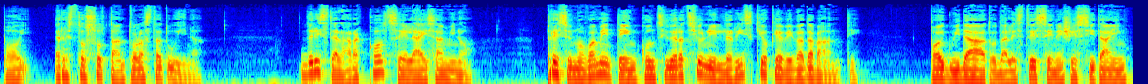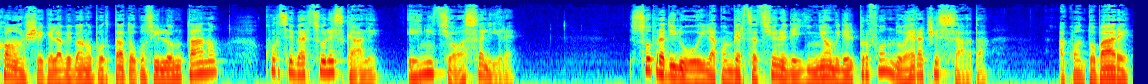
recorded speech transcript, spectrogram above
poi restò soltanto la statuina. Driste la raccolse e la esaminò. Prese nuovamente in considerazione il rischio che aveva davanti. Poi, guidato dalle stesse necessità inconsce che l'avevano portato così lontano, corse verso le scale e iniziò a salire. Sopra di lui la conversazione degli gnomi del profondo era cessata. A quanto pare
